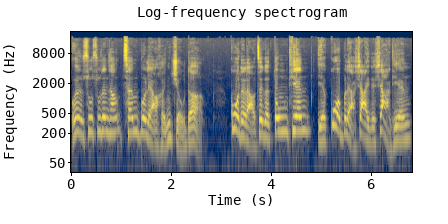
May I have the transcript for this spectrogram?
我跟你说，苏贞昌撑不了很久的，过得了这个冬天，也过不了下一个夏天。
